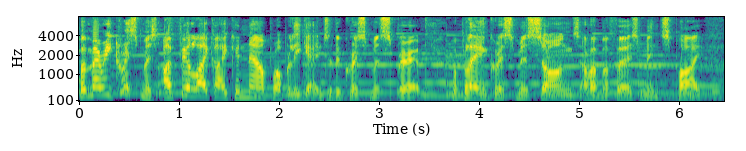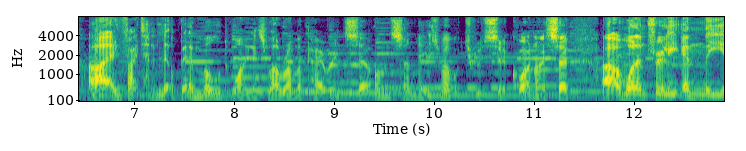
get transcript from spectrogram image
But Merry Christmas! I feel like I can now properly get into the Christmas spirit. We're playing Christmas songs. I've had my first mince pie. In fact, had a little bit of mulled wine as well around my parents on Sunday as well, which was quite nice. So, and while I'm truly in the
